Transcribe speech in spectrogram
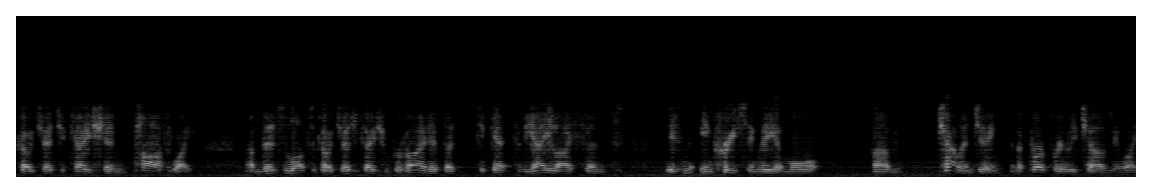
coach education pathway. Um, there's lots of coach education provided, but to get to the A license is increasingly a more um, challenging and appropriately challenging way.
